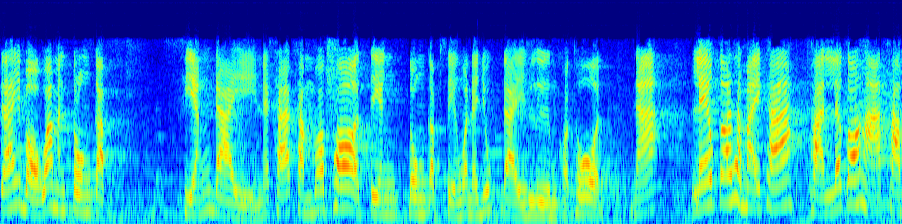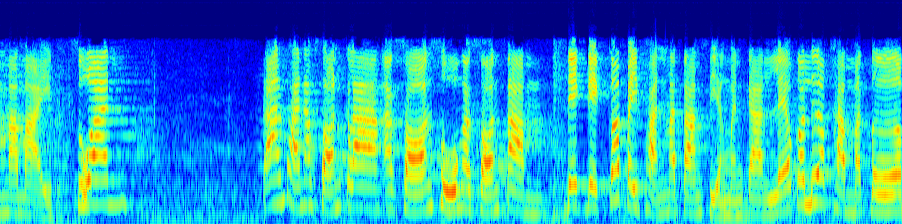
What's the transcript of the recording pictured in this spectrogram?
จะให้บอกว่ามันตรงกับเสียงใดนะคะคำว่าพ่อเตียงตรงกับเสียงวรรณยุกต์ใดลืมขอโทษนะ แล้วก็ทำไมคะผันแล้วก็หาคำมาใหม่ ส่วน การผันอักษรกลาง อักษรสูง อักษรต่ำ เด็กๆ ก็ไปผันมาตามเสียงเหมือนกัน แล้วก็เลือกคำมาเติม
